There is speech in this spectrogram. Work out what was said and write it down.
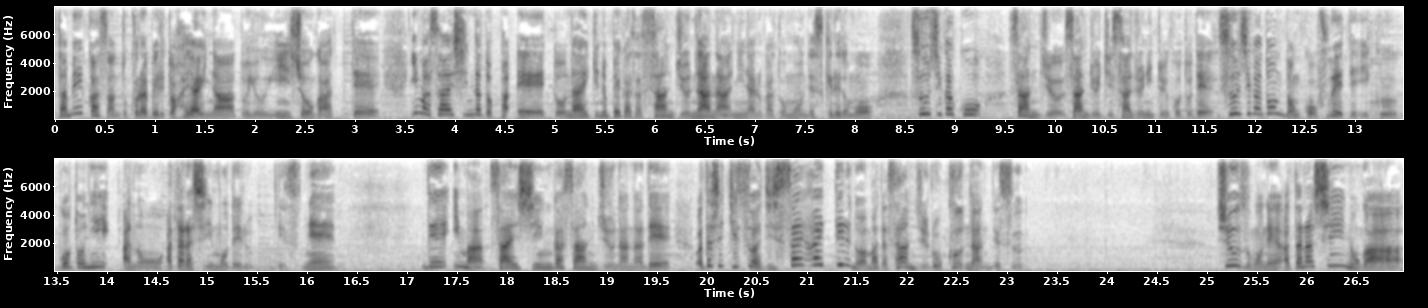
他メーカーさんと比べると早いなという印象があって、今最新だとえっ、ー、と、ナイキのペガサス37になるかと思うんですけれども、数字がこう、30、31、32ということで、数字がどんどんこう増えていくごとに、あの、新しいモデルですね。で、今、最新が37で、私実は実際入っているのはまだ36なんです。シューズもね、新しいのが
